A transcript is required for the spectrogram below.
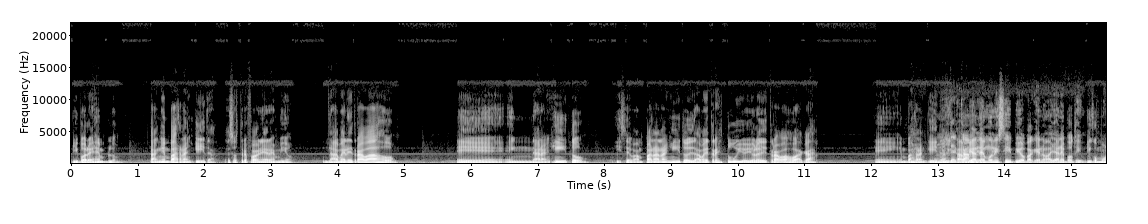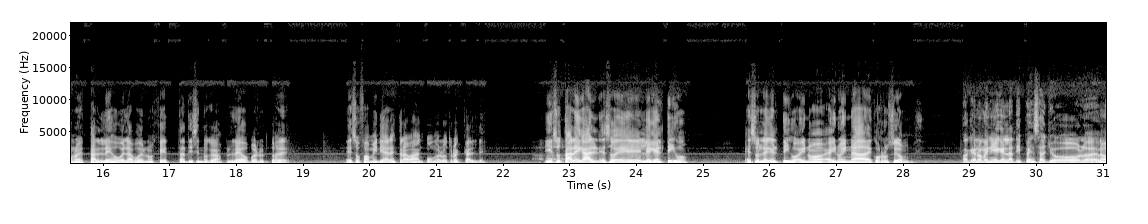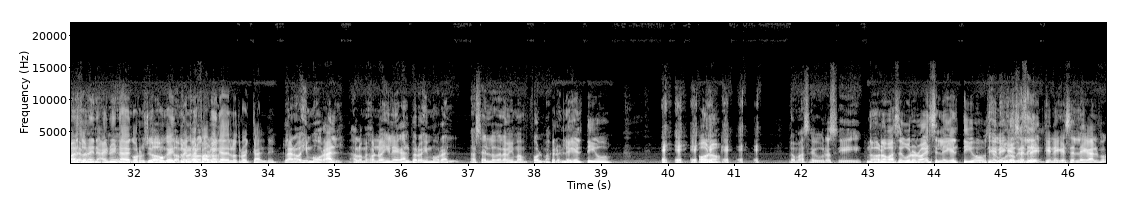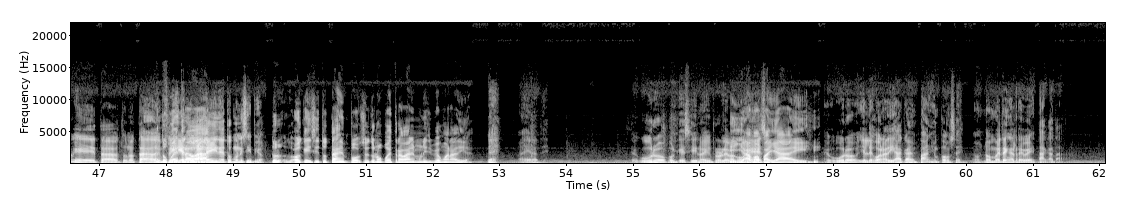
y, por ejemplo, están en Barranquita, esos tres familiares míos, dámele trabajo eh, en Naranjito y se van para Naranjito y dame tres tuyos, yo le doy trabajo acá en, en Barranquita. un Y cambian de municipio para que no haya nepotismo. Y como no es tan lejos, ¿verdad? Porque no es que estás diciendo que vas lejos, pero entonces esos familiares trabajan con el otro alcalde. Y eso está legal, eso es legaltijo. Eso es legaltijo, ahí no, ahí no hay nada de corrupción. Para que no me nieguen las dispensas, yo... lo- No, me- eso no hay, ahí no hay nada de corrupción lo- porque lo tú no eres familia lado. del otro alcalde. Claro, es inmoral. A lo mejor no es ilegal, pero es inmoral hacerlo de la misma forma. Pero es legaltijo. ¿O no? Lo más seguro sí. No, no, más seguro no es legal, tío. Tiene Seguro que, que, ser sí. tiene que ser legal porque está, tú no estás Tú puedes la ley de tu municipio. Tú- ok, si tú estás en Ponce, tú no puedes trabajar en el municipio de Juana Díaz. Eh, imagínate. Seguro, porque si no hay problema Y con llama eso. para allá y... Seguro. Y el de Juanadía acá en Pan, en Ponce. Nos, nos meten al revés. Taca, taca.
